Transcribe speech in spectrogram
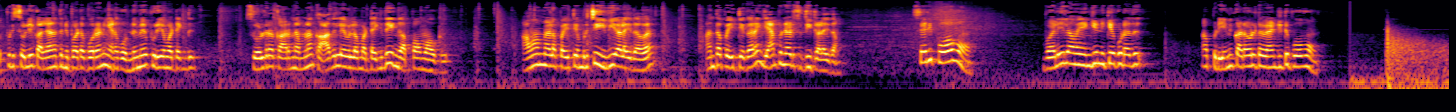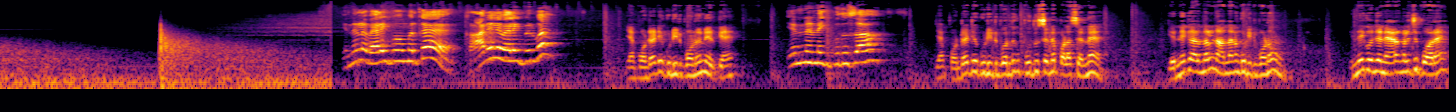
எப்படி சொல்லி கல்யாணத்தை நிப்பாட்ட போறேன்னு எனக்கு ஒன்றுமே புரிய மாட்டேங்குது. சொல்ற காரணம்லாம் காதலே விழ மாட்டேங்குது எங்க அப்பா அம்மாவுக்கு. அவன் மேல பைத்தியம் பிடிச்சி இவி அலைதவ அந்த பைத்தியக்காரன் என் பின்னாடி சுத்திட்டு அலைதான் சரி போவோம். வழியில் அவன் எங்கேயும் நிற்க கூடாது. அப்படின்னு கடவுள்கிட்ட வேண்டிட்டு போவோம். என்னல வேலைக்கு போகாம இருக்க? காலையில வேலைக்கு போயிருவா? என் பொண்டாட்டி கூட்டிட்டு போகணும்னு இருக்கேன். என்ன இன்னைக்கு புதுசா? என் பொண்டாட்டி கூட்டிட்டு போறதுக்கு புதுசு என்ன பழசு என்ன? என்னைக்கா இருந்தாலும் நான் தானே கூட்டிட்டு போகணும். இன்னைக்கு கொஞ்சம் நேரம் கழிச்சு போறேன்.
